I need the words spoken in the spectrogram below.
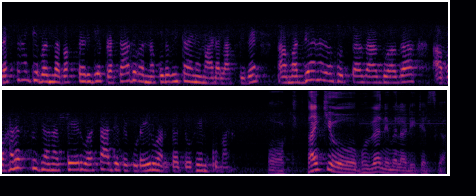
ದರ್ಶನಕ್ಕೆ ಬಂದ ಭಕ್ತರಿಗೆ ಪ್ರಸಾದವನ್ನ ಕೂಡ ವಿತರಣೆ ಮಾಡಲಾಗ್ತಿದೆ. ಮಧ್ಯಾಹ್ನದ ಹೊತ್ತಾಗುವಾಗ ಬಹಳಷ್ಟು ಜನ ಸೇರುವ ಸಾಧ್ಯತೆ ಕೂಡ ಇರುವಂತದ್ದು Hemakumar. Okay thank you Bhavya निमेला डिटेल्स का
